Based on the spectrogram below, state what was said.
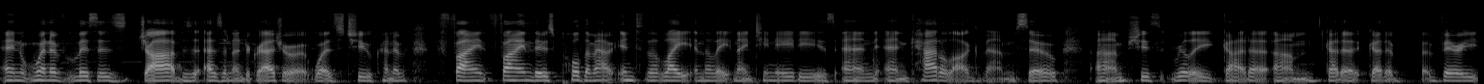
And one of Liz's jobs as an undergraduate was to kind of find, find those, pull them out into the light in the late 1980s, and, and catalog them. So um, she's really got a um, got a got a, a, very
